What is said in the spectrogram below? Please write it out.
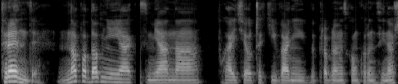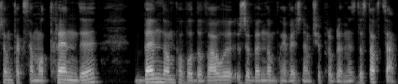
Trendy. No podobnie jak zmiana, słuchajcie, oczekiwań i problemy z konkurencyjnością, tak samo trendy będą powodowały, że będą pojawiać nam się problemy z dostawcami.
